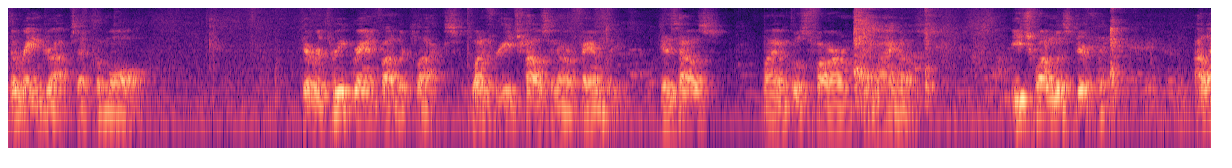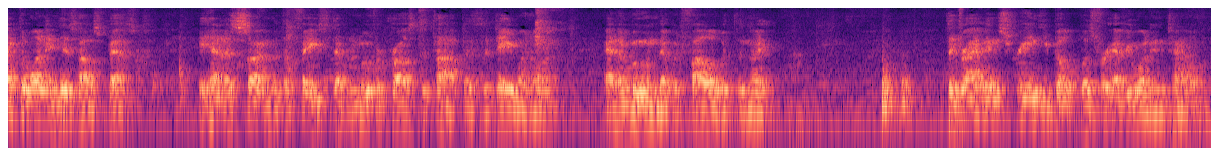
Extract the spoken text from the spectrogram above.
The raindrops at the mall. There were three grandfather clocks, one for each house in our family. His house, my uncle's farm, and my house. Each one was different. I liked the one in his house best. It had a sun with a face that would move across the top as the day went on, and a moon that would follow with the night. The drive-in screen he built was for everyone in town.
